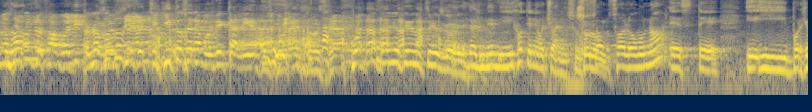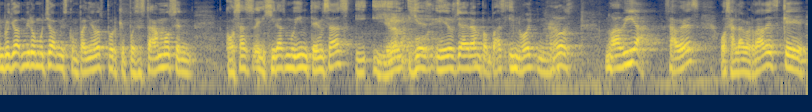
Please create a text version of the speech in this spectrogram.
no, No, no, su abuelito. Nosotros desde chiquitos éramos bien calientes por eso, o sea. ¿Cuántos años tienen los tuyos, Gordy? Mi, mi hijo tiene ocho años, Solo solo, uno. solo uno. Este, y, y, por ejemplo, yo admiro mucho a mis compañeros porque pues estábamos en cosas, en giras muy intensas y, él- y ellos ya eran papás y no, no, no había, ¿sabes? O sea, la verdad es que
